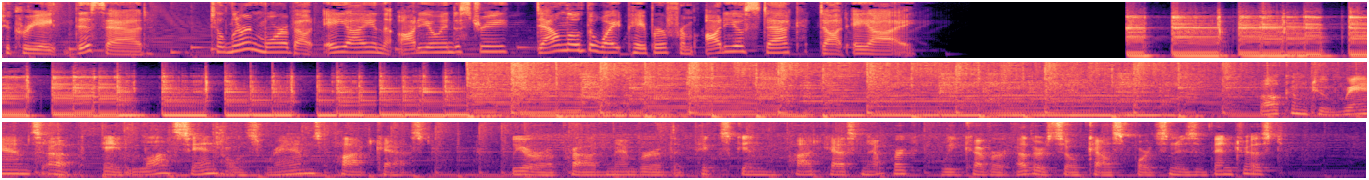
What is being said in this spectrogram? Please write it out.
to create this ad. To learn more about AI in the audio industry, download the white paper from audiostack.ai. Welcome to Rams Up, a Los Angeles Rams podcast. We are a proud member of the Pigskin Podcast Network. We cover other SoCal sports news of interest,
